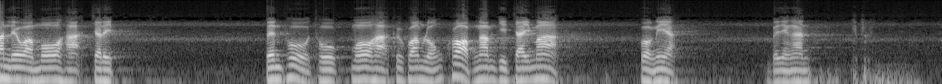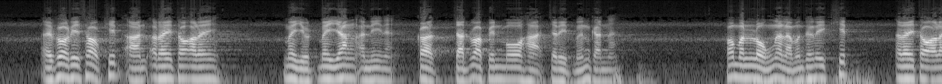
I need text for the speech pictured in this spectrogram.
ท่านเรียกว่า โมหะจริต เป็นผู้ถูกโมหะคือความหลงครอบงำจิตใจมาก พวกนี้เป็นอย่างนั้น ไอ้พวกที่ชอบคิดอ่านอะไรต่ออะไร ไม่หยุดไม่ยั้งอันนี้เนะี่ยก็จัดว่าเป็นโมหะจริตเหมือนกันนะ เพราะมันหลงนั่นแหละมันถึงได้คิดอะไรต่ออะไร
